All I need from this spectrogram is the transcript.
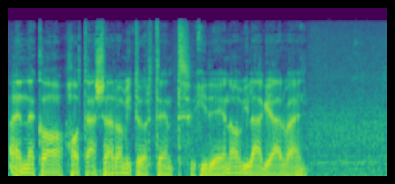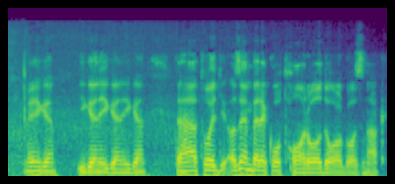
ennek a hatására, ami történt idén a világjárvány. Igen, igen, igen, igen. Tehát, hogy az emberek otthonról dolgoznak.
